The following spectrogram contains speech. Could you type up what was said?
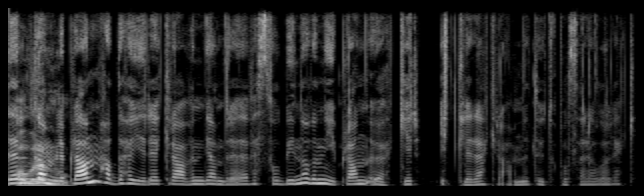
Den gamle planen hadde høyere krav enn de andre Vestfold-byene, og den nye planen øker ytterligere kravene til uteoppholdsareal og lek.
